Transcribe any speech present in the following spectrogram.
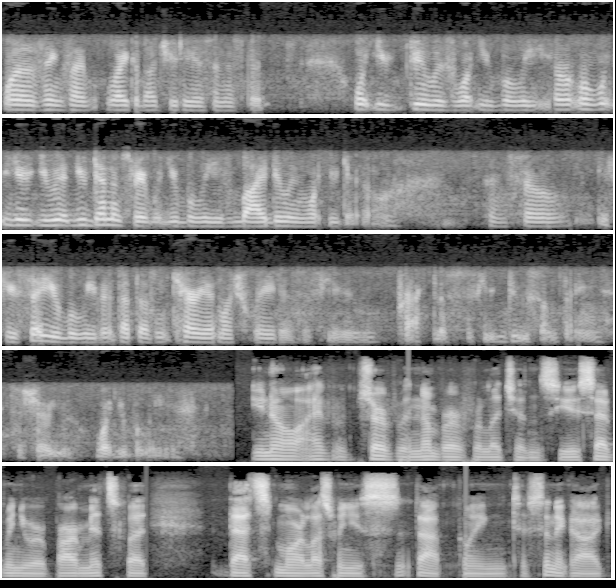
One of the things I like about Judaism is that what you do is what you believe, or, or you, you you demonstrate what you believe by doing what you do. And so, if you say you believe it, that doesn't carry as much weight as if you practice, if you do something to show you what you believe. You know, I've observed with a number of religions. You said when you were bar mitzvah, that's more or less when you stop going to synagogue.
